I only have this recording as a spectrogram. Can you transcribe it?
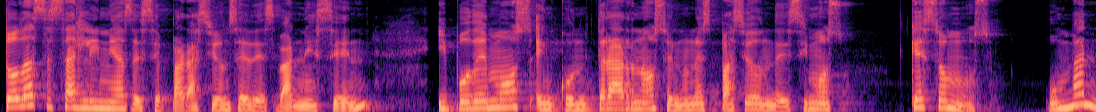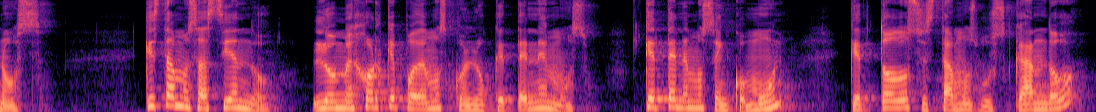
todas esas líneas de separación se desvanecen y podemos encontrarnos en un espacio donde decimos, ¿qué somos? Humanos. ¿Qué estamos haciendo? Lo mejor que podemos con lo que tenemos. ¿Qué tenemos en común? Que todos estamos buscando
